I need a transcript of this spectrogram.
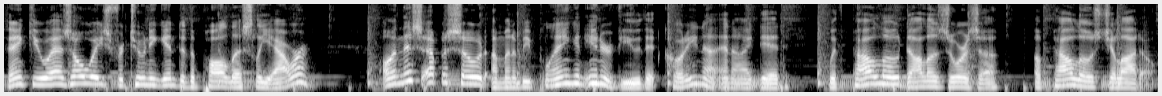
Thank you, as always, for tuning in to the Paul Leslie Hour. On this episode, I'm going to be playing an interview that Corina and I did with Paolo Dalla Zorza of Paolo's Gelato.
